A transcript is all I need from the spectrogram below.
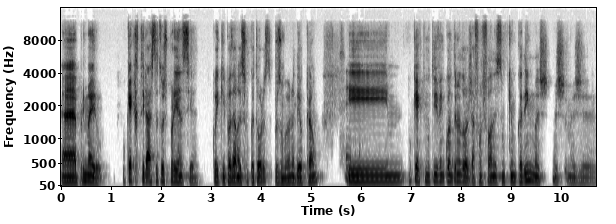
Uh, primeiro, o que é que retiraste da tua experiência com a equipa dela em Sub-14, presumo eu, na Deucão? Sim, e sim. o que é que te motiva enquanto treinador? Já fomos falando isso um um bocadinho, mas, mas, mas uh,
